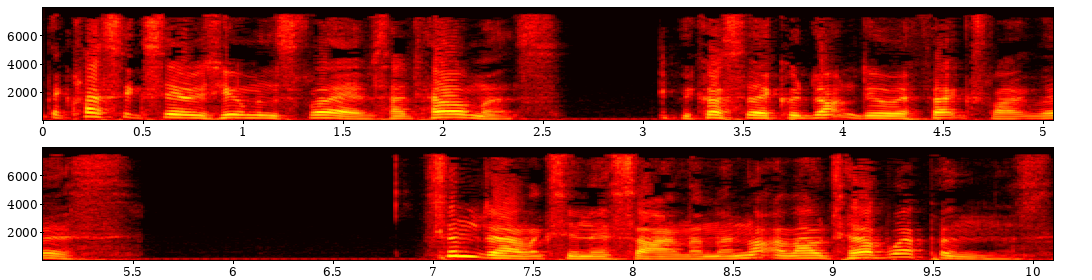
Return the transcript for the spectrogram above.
The classic series human slaves had helmets because they could not do effects like this. Some Daleks in the asylum are not allowed to have weapons.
